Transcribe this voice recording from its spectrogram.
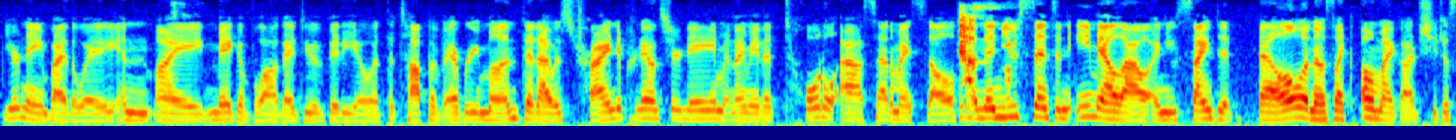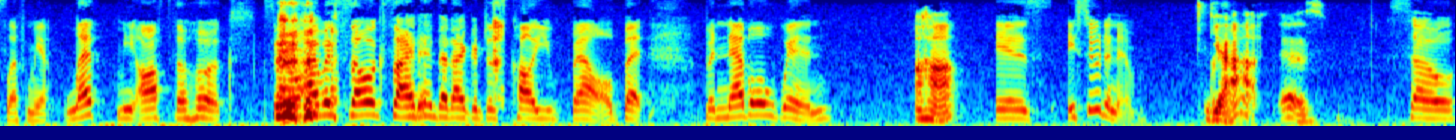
your name, by the way. In my mega vlog, I do a video at the top of every month, and I was trying to pronounce your name, and I made a total ass out of myself. And then you sent an email out, and you signed it Belle, and I was like, oh my god, she just left me let me off the hooks. So I was so excited that I could just call you Belle. But Benebell Wen, uh huh, is a pseudonym. Right? Yeah, it is. So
